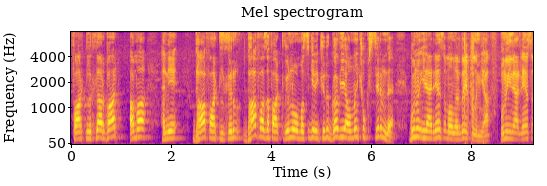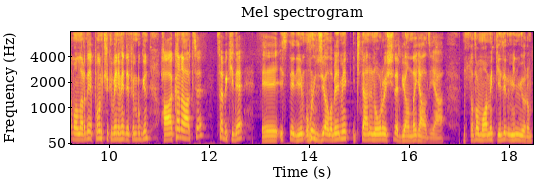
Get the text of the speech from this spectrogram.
Farklılıklar var ama hani daha farklılıkların daha fazla farklılıkların olması gerekiyordu. Gavi'yi almayı çok isterim de. Bunu ilerleyen zamanlarda yapalım ya. Bunu ilerleyen zamanlarda yapalım çünkü benim hedefim bugün Hakan artı tabii ki de e, istediğim oyuncuyu alabilmek. iki tane Norveçli de bir anda geldi ya. Mustafa Muhammed gelir mi bilmiyorum.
